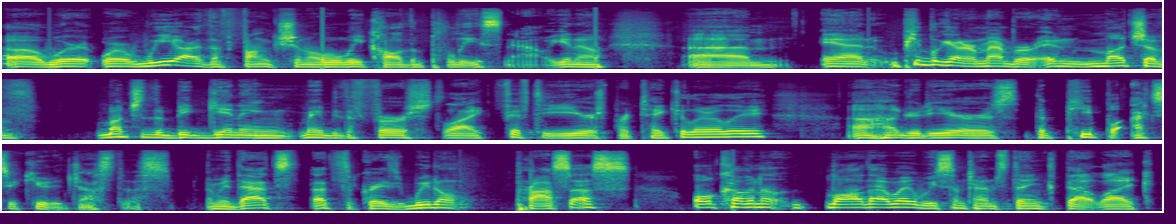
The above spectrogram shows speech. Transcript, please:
Uh, where where we are the functional, what we call the police now. You know, um, and people got to remember, in much of much of the beginning, maybe the first like 50 years, particularly 100 years, the people executed justice. I mean, that's that's the crazy. We don't process old covenant law that way. We sometimes think that like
